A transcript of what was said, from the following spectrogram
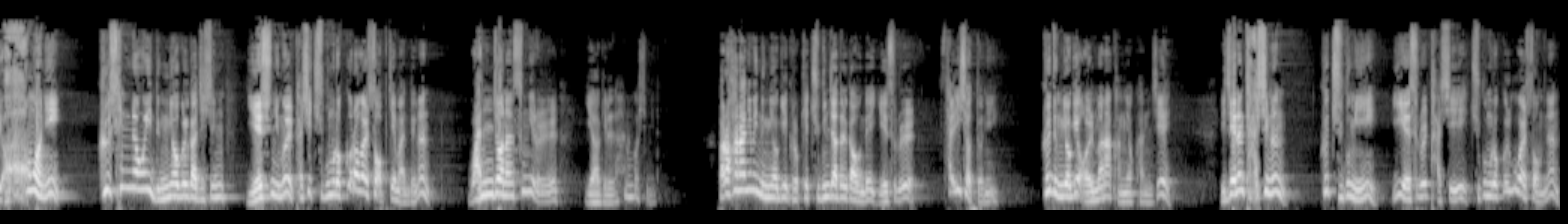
영원히 그 생명의 능력을 가지신 예수님을 다시 죽음으로 끌어갈 수 없게 만드는 완전한 승리를 이야기를 하는 것입니다. 바로 하나님의 능력이 그렇게 죽은 자들 가운데 예수를 살리셨더니 그 능력이 얼마나 강력한지 이제는 다시는 그 죽음이 이 예수를 다시 죽음으로 끌고 갈 수 없는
